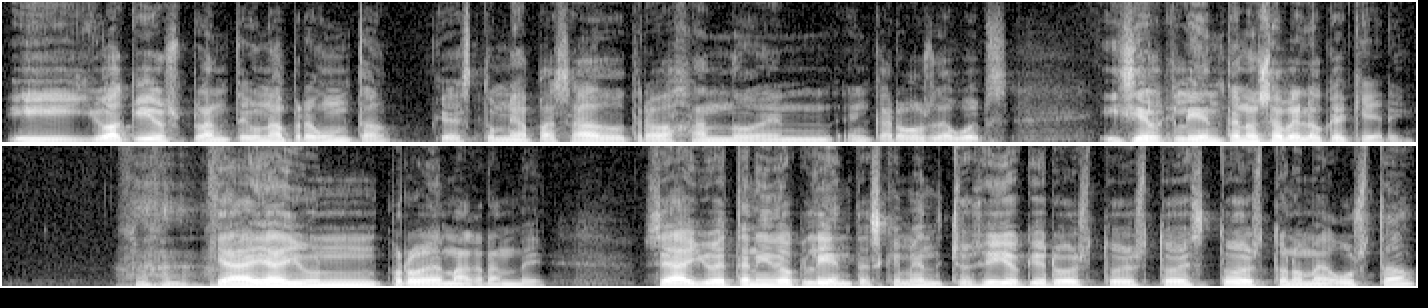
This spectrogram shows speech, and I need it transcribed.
Y yo aquí os planteo una pregunta, que esto me ha pasado trabajando en, en cargos de webs. ¿Y si el cliente no sabe lo que quiere? que ahí hay un problema grande. O sea, yo he tenido clientes que me han dicho, sí, yo quiero esto, esto, esto, esto no me gusta,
